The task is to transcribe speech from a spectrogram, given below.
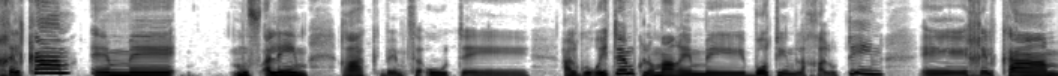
חלקם הם אה, מופעלים רק באמצעות אה, אלגוריתם, כלומר הם בוטים לחלוטין, חלקם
